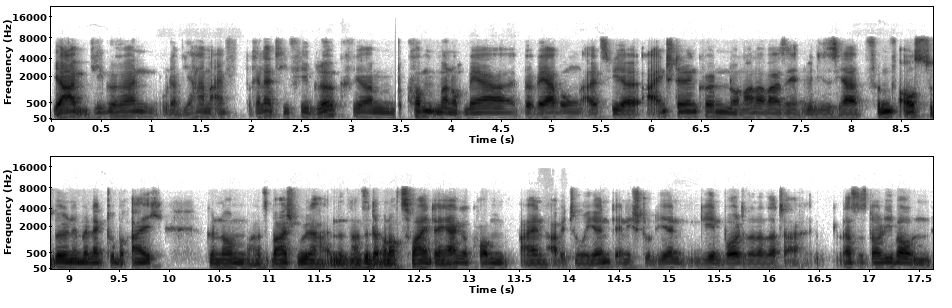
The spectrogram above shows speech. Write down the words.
ja, wir gehören oder wir haben einfach relativ viel Glück. Wir haben, bekommen immer noch mehr Bewerbungen, als wir einstellen können. Normalerweise hätten wir dieses Jahr fünf Auszubildende im Elektrobereich genommen als Beispiel. Dann sind aber noch zwei hinterhergekommen. Ein Abiturient, der nicht studieren gehen wollte, sondern sagte, ach, lass es doch lieber. Und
